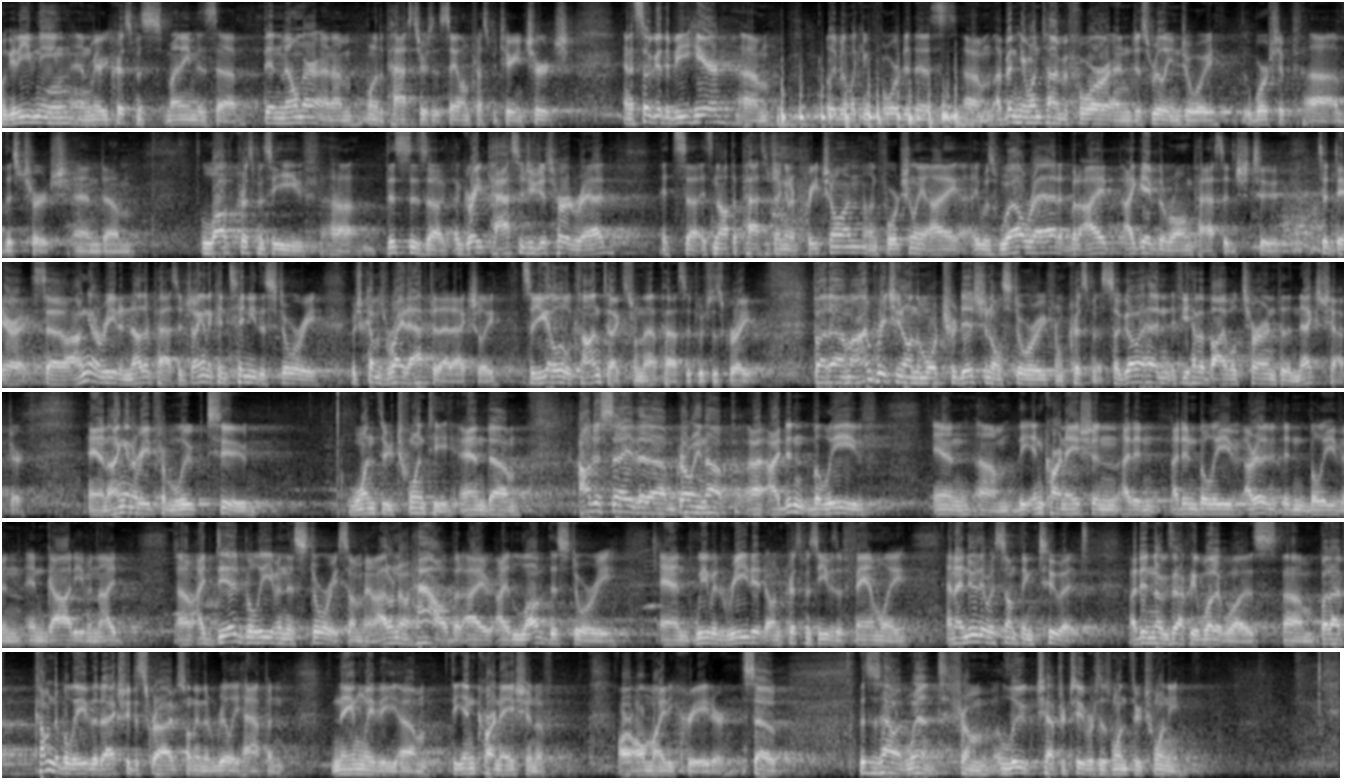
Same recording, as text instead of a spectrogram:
Well, good evening and Merry Christmas. My name is uh, Ben Milner, and I'm one of the pastors at Salem Presbyterian Church. And it's so good to be here. Um, really been looking forward to this. Um, I've been here one time before and just really enjoy the worship uh, of this church and um, love Christmas Eve. Uh, this is a, a great passage you just heard read. It's, uh, it's not the passage I'm going to preach on. Unfortunately, I, it was well read, but I, I gave the wrong passage to, to Derek. So I'm going to read another passage. I'm going to continue the story, which comes right after that, actually. So you get a little context from that passage, which is great. But um, I'm preaching on the more traditional story from Christmas. So go ahead and, if you have a Bible, turn to the next chapter. And I'm going to read from Luke 2, 1 through 20. And um, I'll just say that uh, growing up, I, I didn't believe in um, the incarnation. I didn't, I didn't believe, I really didn't believe in, in God even. I, uh, I did believe in this story somehow. I don't know how, but I, I loved this story. And we would read it on Christmas Eve as a family. And I knew there was something to it. I didn't know exactly what it was. Um, but I've come to believe that it actually describes something that really happened, namely the, um, the incarnation of our Almighty Creator. So this is how it went from Luke chapter 2, verses 1 through 20.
